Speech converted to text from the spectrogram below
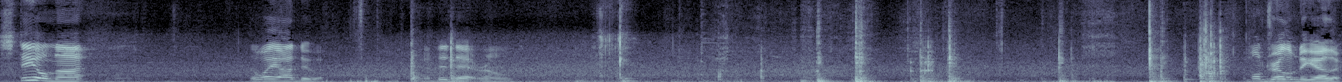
still not the way I do it. I did that wrong. I'm gonna drill them together.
